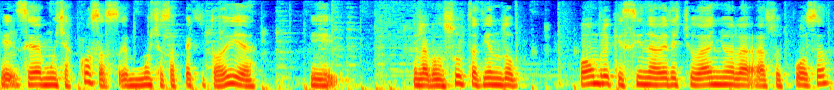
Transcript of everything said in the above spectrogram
eh, se da en muchas cosas, en muchos aspectos todavía. Eh, en la consulta atiendo hombres que sin haber hecho daño a, su esposa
